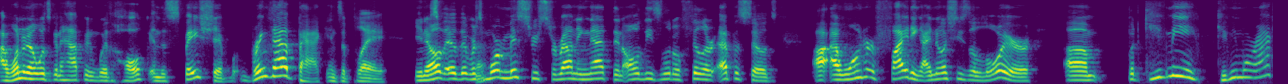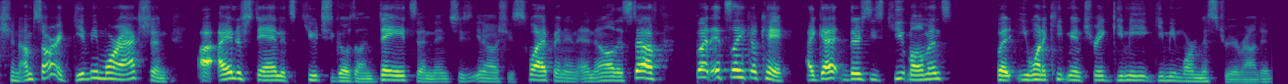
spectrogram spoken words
I want to know what's going to happen with Hulk and the spaceship. Bring that back into play. You know, there, there was more mystery surrounding that than all these little filler episodes. I, I want her fighting. I know she's a lawyer, um, but give me give me more action. I'm sorry, give me more action. I, I understand it's cute. She goes on dates and then she's you know she's swiping and, and all this stuff. But it's like okay, I get there's these cute moments, but you want to keep me intrigued. Give me give me more mystery around it.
